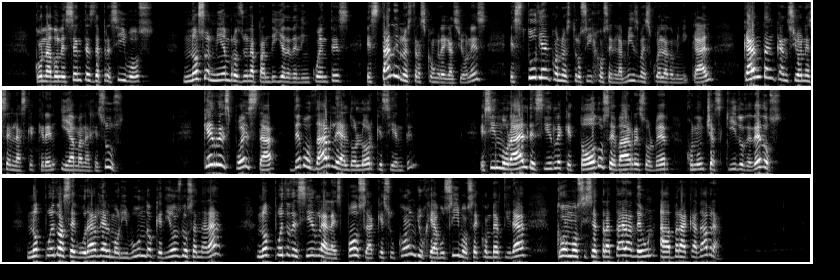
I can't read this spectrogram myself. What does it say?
con adolescentes depresivos, no son miembros de una pandilla de delincuentes, están en nuestras congregaciones, estudian con nuestros hijos en la misma escuela dominical, cantan canciones en las que creen y aman a Jesús. ¿Qué respuesta debo darle al dolor que sienten? Es inmoral decirle que todo se va a resolver con un chasquido de dedos. No puedo asegurarle al moribundo que Dios lo sanará. No puedo decirle a la esposa que su cónyuge abusivo se convertirá como si se tratara de un abracadabra.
